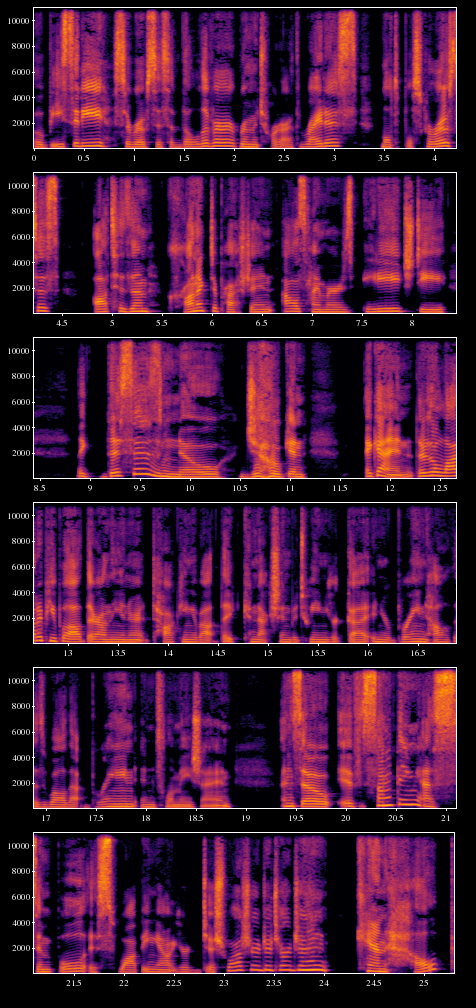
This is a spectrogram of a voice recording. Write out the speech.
obesity, cirrhosis of the liver, rheumatoid arthritis, multiple sclerosis, autism, chronic depression, Alzheimer's, ADHD like, this is no joke. And again, there's a lot of people out there on the internet talking about the connection between your gut and your brain health as well, that brain inflammation. And so, if something as simple as swapping out your dishwasher detergent can help,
